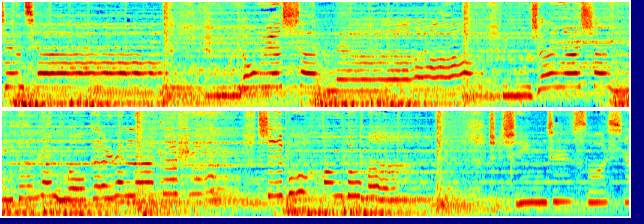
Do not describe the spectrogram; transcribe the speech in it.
坚强愿我永远善良愿我真爱上一个人某个人那个人是不慌不忙是心之所向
